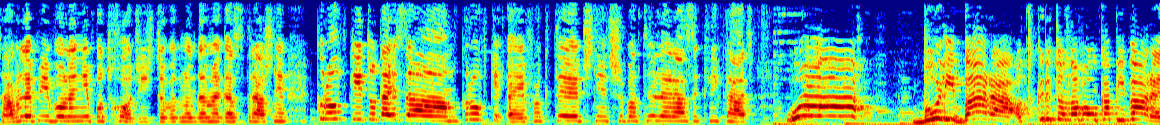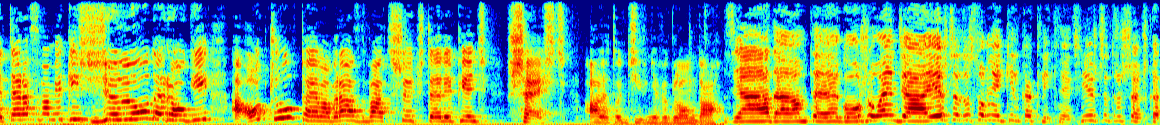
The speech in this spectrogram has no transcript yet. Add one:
Tam lepiej wolę nie podchodzić, to wygląda mega strasznie. Krówki tutaj są, krówki. Ej, faktycznie, trzeba tyle razy klikać. Ła! Bulibara! Odkryto nową kapibarę. Teraz mam jakieś zielone rogi, a oczu to ja mam raz, dwa, trzy, cztery, pięć, sześć. Ale to dziwnie wygląda. Zjadam tego żołędzia. Jeszcze dosłownie kilka kliknięć. Jeszcze troszeczkę.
